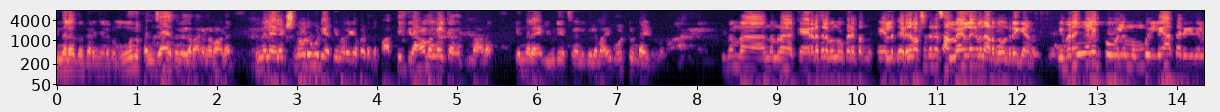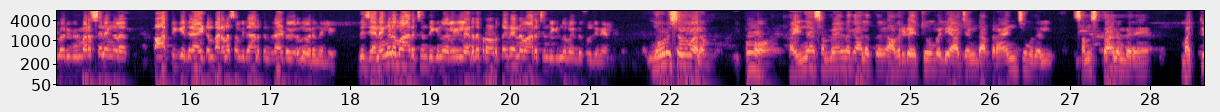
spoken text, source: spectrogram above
ഇന്നലത്തെ തെരഞ്ഞെടുപ്പ്. മൂന്ന് പഞ്ചായത്തുകളുടെ ഭരണമാണ് ഇന്നലെ ഇലക്ഷനോടുകൂടി അട്ടിമറിക്കപ്പെടുന്നത്. പാർട്ടി ഗ്രാമങ്ങൾക്കകത്തുനിന്നാണ് ഇന്നലെ യു ഡി എഫിന് അനുകൂലമായി വോട്ടുണ്ടായിട്ടുള്ളത്. ഇപ്പം നമ്മുടെ കേരളത്തിൽ ഇപ്പൊ നോക്കുകയാണെങ്കിൽ ഇടതുപക്ഷത്തിന്റെ സമ്മേളനങ്ങൾ നടന്നുകൊണ്ടിരിക്കുകയാണ്. ഇവിടങ്ങളിൽ പോലും മുമ്പ് ഇല്ലാത്ത രീതിയിലുള്ള ഒരു വിമർശനങ്ങൾ പാർട്ടിക്കെതിരായിട്ടും ഭരണ സംവിധാനത്തിനെതിരായിട്ടും ഉയർന്നു വരുന്നില്ലേ? ഇത് ജനങ്ങൾ മാറി ചിന്തിക്കുന്നു അല്ലെങ്കിൽ ഇടത് പ്രവർത്തകർ തന്നെ മാറി ചിന്തിക്കുന്നു എന്റെ സൂചനയല്ലേ? നൂറ് ശതമാനം. ഇപ്പോ കഴിഞ്ഞ സമ്മേളന കാലത്ത് അവരുടെ ഏറ്റവും വലിയ അജണ്ട ബ്രാഞ്ച് മുതൽ സംസ്ഥാനം വരെ മറ്റു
